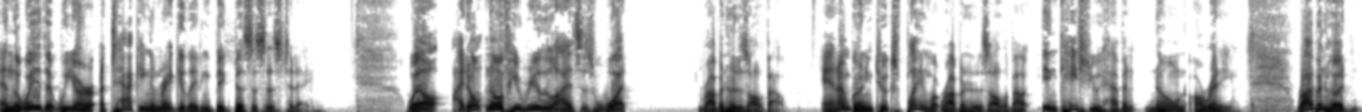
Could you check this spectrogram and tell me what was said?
and the way that we are attacking and regulating big businesses today. Well, I don't know if he realizes what Robin Hood is all about and I'm going to explain what Robin Hood is all about in case you haven't known already. Robin Hood,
